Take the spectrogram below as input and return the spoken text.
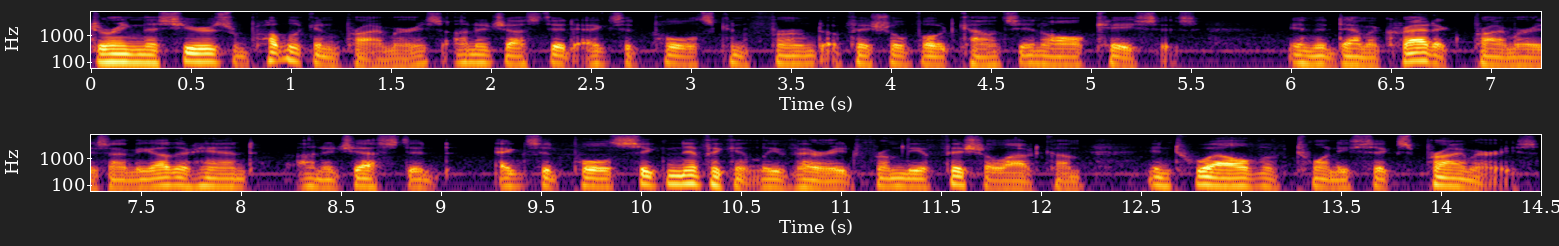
During this year's Republican primaries, unadjusted exit polls confirmed official vote counts in all cases. In the Democratic primaries, on the other hand, unadjusted exit polls significantly varied from the official outcome in 12 of 26 primaries.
